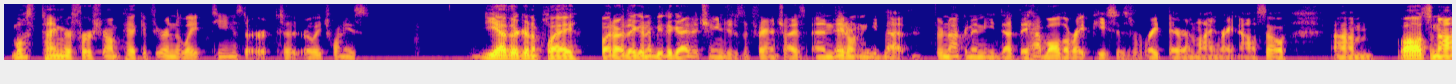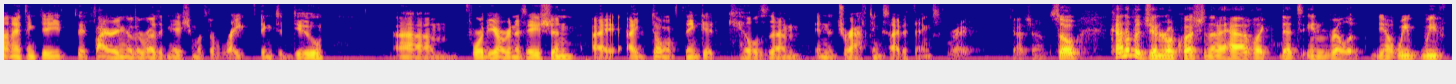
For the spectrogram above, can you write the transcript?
most of the time your first round pick if you're in the late teens to, to early 20s yeah, they're going to play, but are they going to be the guy that changes the franchise? And they don't need that. They're not going to need that. They have all the right pieces right there in line right now. So, um, well, it's not, and I think the the firing or the resignation was the right thing to do um, for the organization. I I don't think it kills them in the drafting side of things. Right. Gotcha. So, kind of a general question that I have, like that's in relevant. You know, we we've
